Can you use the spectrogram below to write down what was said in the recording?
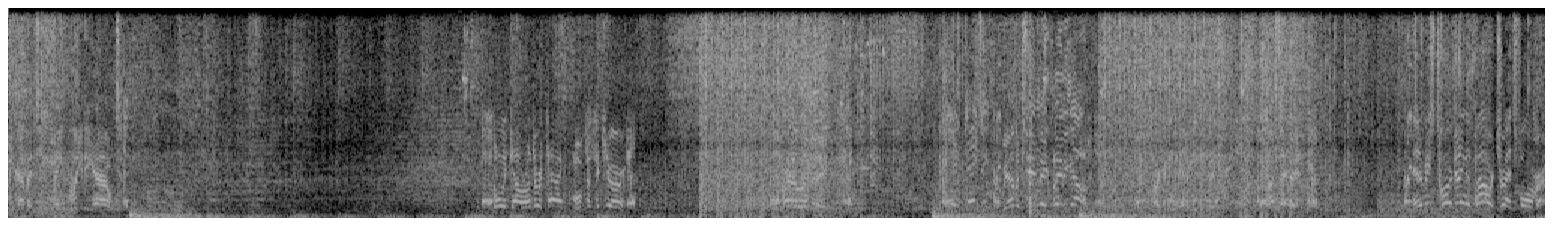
We have a teammate bleeding out. Cooling tower under attack. Move to secure. Threat eliminated. Engaging. We have a teammate bleeding out. Targeting enemy infantry. That's a hit. Enemies targeting the power transformer.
